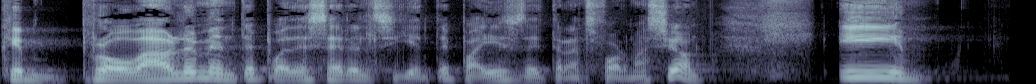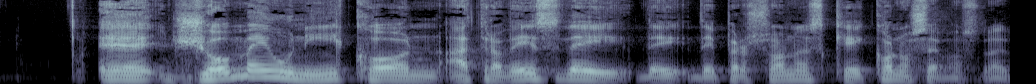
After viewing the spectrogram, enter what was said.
que probablemente puede ser el siguiente país de transformación. Y Eh, yo me uní con, a través de, de- de personas que conocemos, eh,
